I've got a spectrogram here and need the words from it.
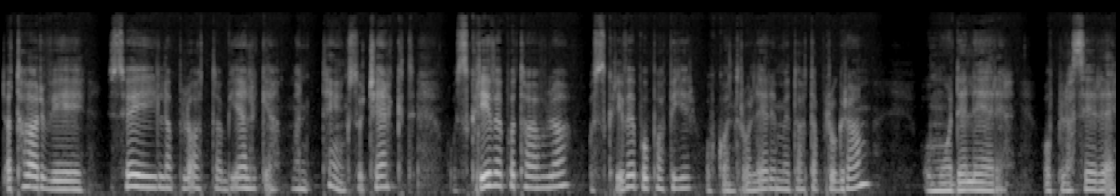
Da tar vi søyler, plater, bjelker. Men tenk så kjekt å skrive på tavla, og skrive på papir, og kontrollere med dataprogram, og modellere og plassere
